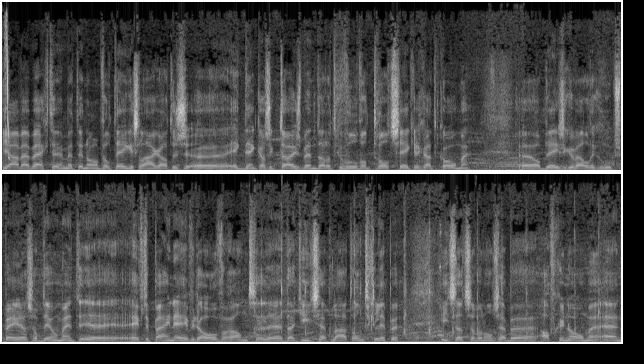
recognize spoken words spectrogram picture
Ja, we hebben echt uh, met enorm veel tegenslagen gehad. Dus uh, ik denk als ik thuis ben dat het gevoel van trots zeker gaat komen. Uh, op deze geweldige groep spelers. Op dit moment heeft de pijn even de overhand. dat je iets hebt laten ontglippen. Iets dat ze van ons hebben afgenomen. En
